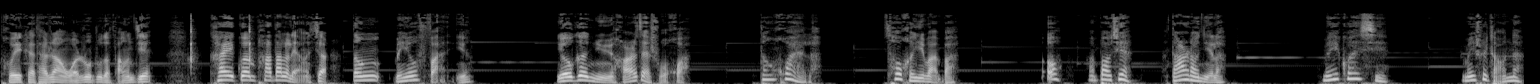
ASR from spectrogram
推开他让我入住的房间，开关啪嗒了两下，灯没有反应。有个女孩在说话：“灯坏了。”凑合一晚吧。哦，抱歉，打扰到你了。没关系，没睡着呢。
